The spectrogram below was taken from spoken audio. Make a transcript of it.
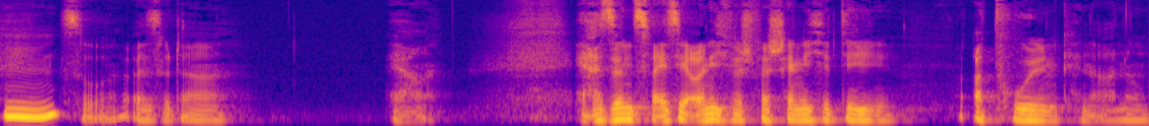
Mhm. So, also da, ja. Ja, sonst weiß ich auch nicht, wahrscheinlich hätte die abholen, keine Ahnung.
